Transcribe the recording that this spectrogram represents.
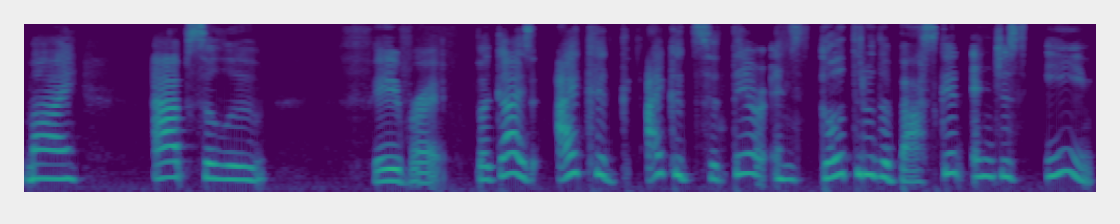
my absolute favorite. But guys, I could I could sit there and go through the basket and just eat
